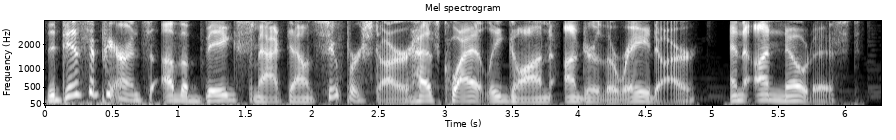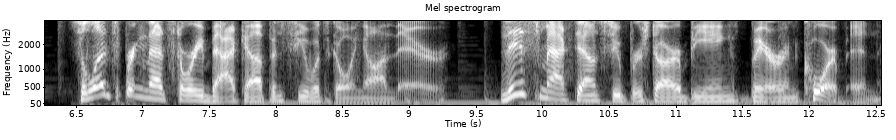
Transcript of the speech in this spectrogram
the disappearance of a big SmackDown superstar has quietly gone under the radar and unnoticed. So let's bring that story back up and see what's going on there. This SmackDown superstar being Baron Corbin.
